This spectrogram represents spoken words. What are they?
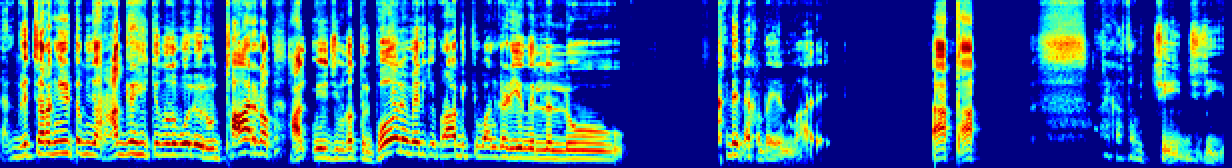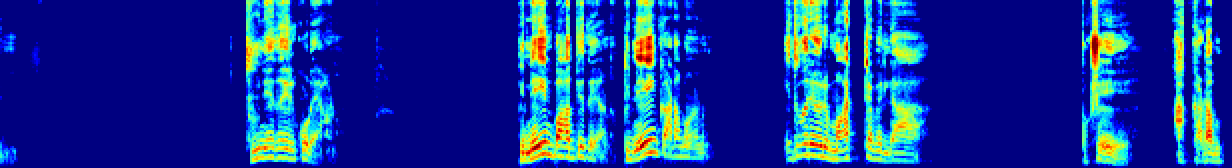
ഞാൻ വിളിച്ചിറങ്ങിയിട്ടും ഞാൻ ആഗ്രഹിക്കുന്നത് പോലെ ഒരു ഉദ്ധാരണം ആത്മീയ ജീവിതത്തിൽ പോലും എനിക്ക് പ്രാപിക്കുവാൻ കഴിയുന്നില്ലല്ലോ. കഠിന ഹൃദയന്മാരെ. കർത്താവ് ചേഞ്ച് ചെയ്യും ശൂന്യതയിൽ കൂടെയാണ് പിന്നെയും ബാധ്യതയാണ്. പിന്നെയും കടമാണ് ഇതുവരെ ഒരു മാറ്റമില്ല. പക്ഷേ ആ കടം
